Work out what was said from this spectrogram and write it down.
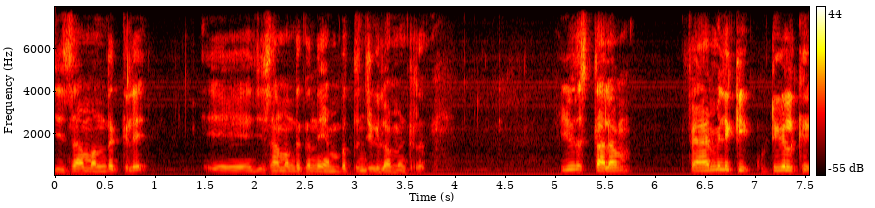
ജിസാം മന്തക്കിൽ ജിസാം മന്തക്കിൽ നിന്ന് എൺപത്തഞ്ച് കിലോമീറ്റർ ഈ ഒരു സ്ഥലം ഫാമിലിക്ക് കുട്ടികൾക്ക്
